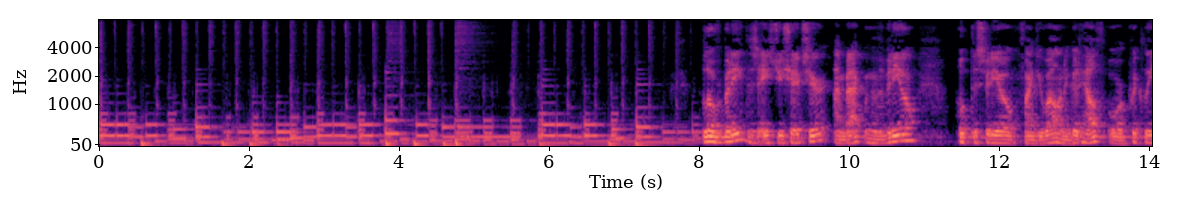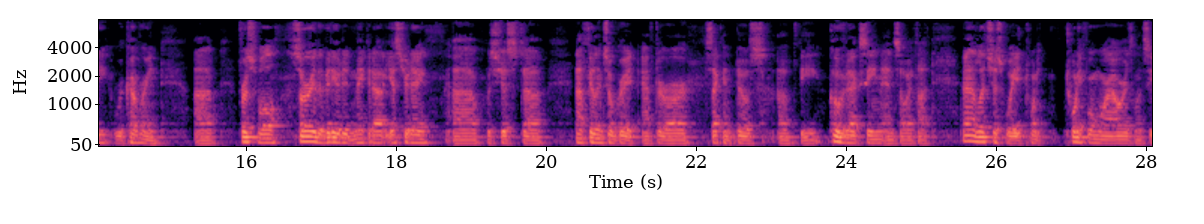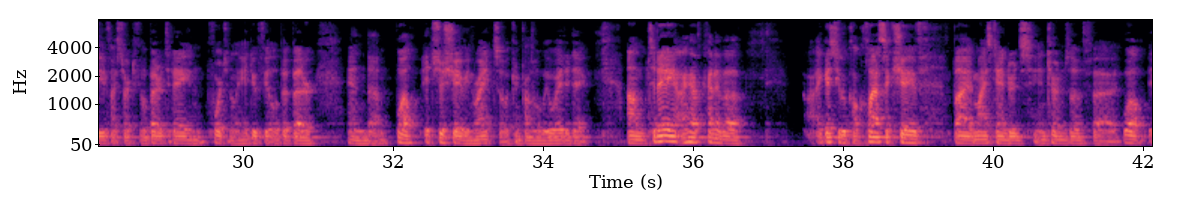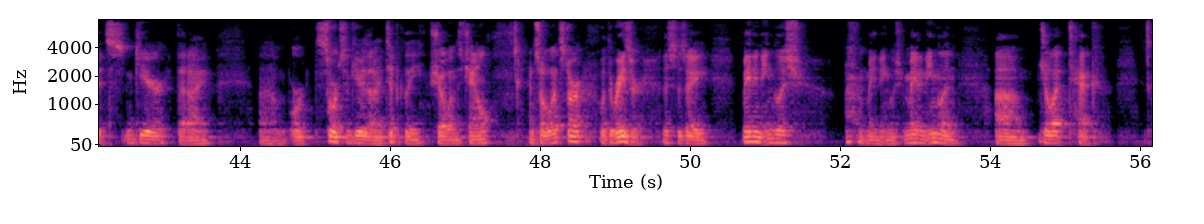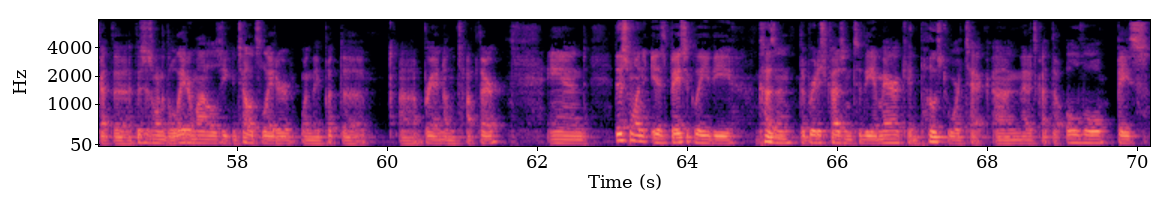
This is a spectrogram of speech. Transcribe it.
Hello everybody, this is HD Shaves here. I'm back with another video. Hope this video finds you well and in good health or quickly recovering. Uh, first of all, sorry the video didn't make it out yesterday. Uh, was just uh, not feeling so great after our second dose of the COVID vaccine and so I thought, eh, let's just wait 20, 24 more hours let's see if I start to feel better today. And fortunately I do feel a bit better. And um, well, it's just shaving, right? So it can probably wait a day. Um, today I have kind of a I guess you would call classic shave by my standards in terms of, uh, well, it's gear that I, um, or sorts of gear that I typically show on this channel. And so let's start with the razor. This is a made in English, made in English, made in England um, Gillette Tech. It's got the, this is one of the later models. You can tell it's later when they put the uh, brand on the top there. And this one is basically the cousin, the British cousin to the American post-war tech, uh, and that it's got the oval base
